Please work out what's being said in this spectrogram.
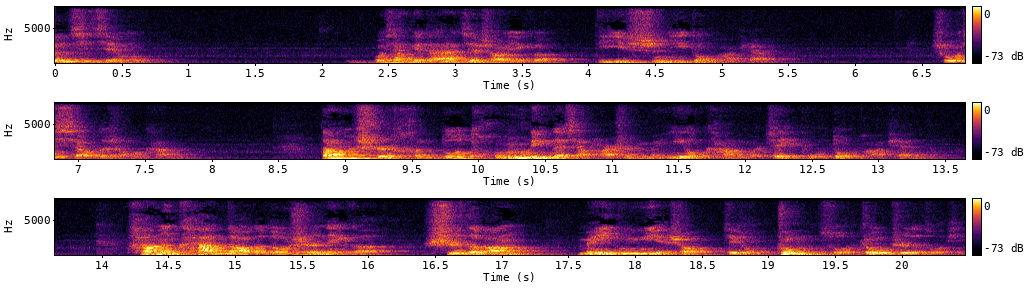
本期节目，我想给大家介绍一个迪士尼动画片，是我小的时候看的。当时很多同龄的小孩是没有看过这部动画片的，他们看到的都是那个《狮子王》《美女野兽》这种众所周知的作品。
